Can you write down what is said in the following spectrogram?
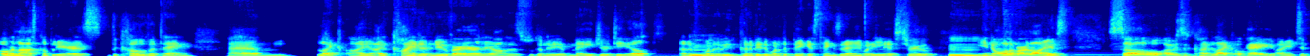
over the last couple of years, the COVID thing, um, like I, I kind of knew very early on this was going to be a major deal and it's one of the, going to be one of the biggest things that anybody lives through Mm. in all of our lives. So I was just kind of like, okay, I need to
